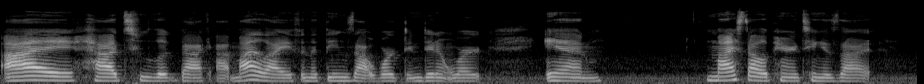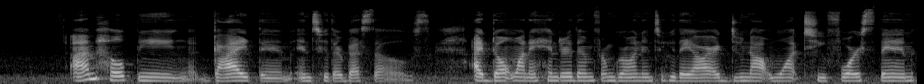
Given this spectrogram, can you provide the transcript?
I had to look back at my life and the things that worked and didn't work. And my style of parenting is that I'm helping guide them into their best selves. I don't want to hinder them from growing into who they are. I do not want to force them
